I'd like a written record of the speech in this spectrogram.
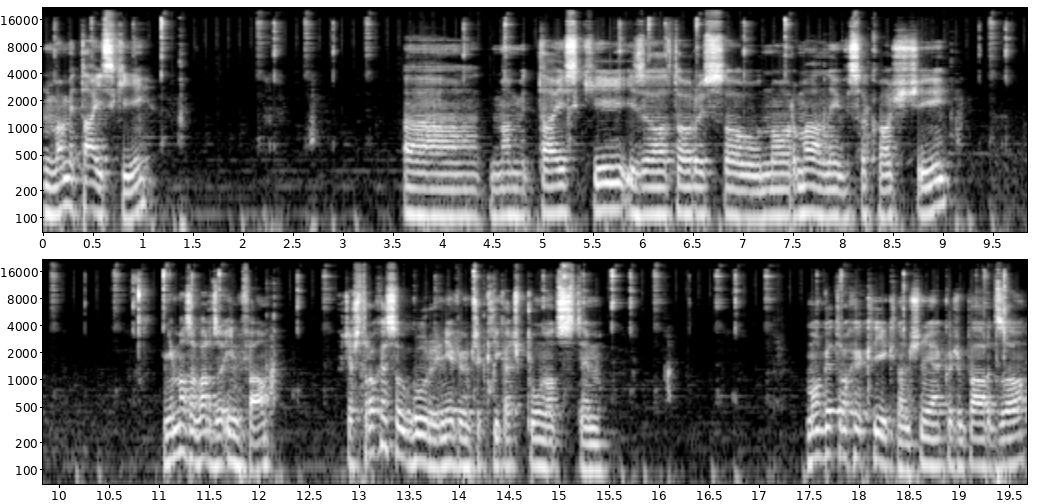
Mamy tajski. A, mamy tajski, izolatory są normalnej wysokości. Nie ma za bardzo infa. Chociaż trochę są góry, nie wiem czy klikać północ z tym. Mogę trochę kliknąć, nie jakoś bardzo.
